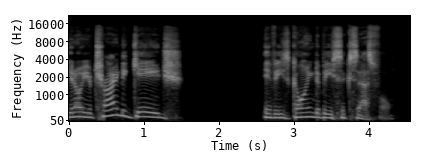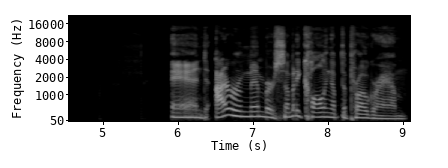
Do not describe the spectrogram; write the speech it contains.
you know, you're trying to gauge if he's going to be successful. And I remember somebody calling up the program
